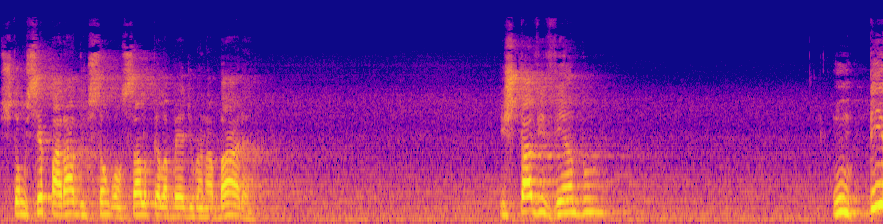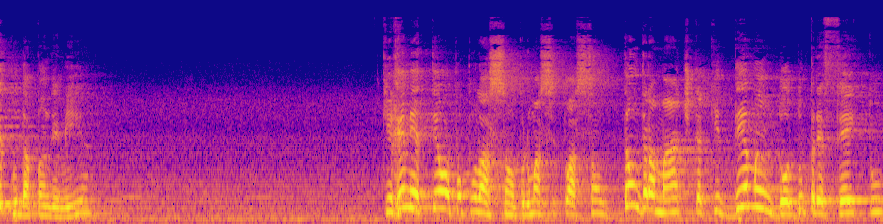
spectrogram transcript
estamos separados de São Gonçalo pela Baía de Guanabara, está vivendo um pico da pandemia que remeteu a população por uma situação tão dramática que demandou do prefeito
